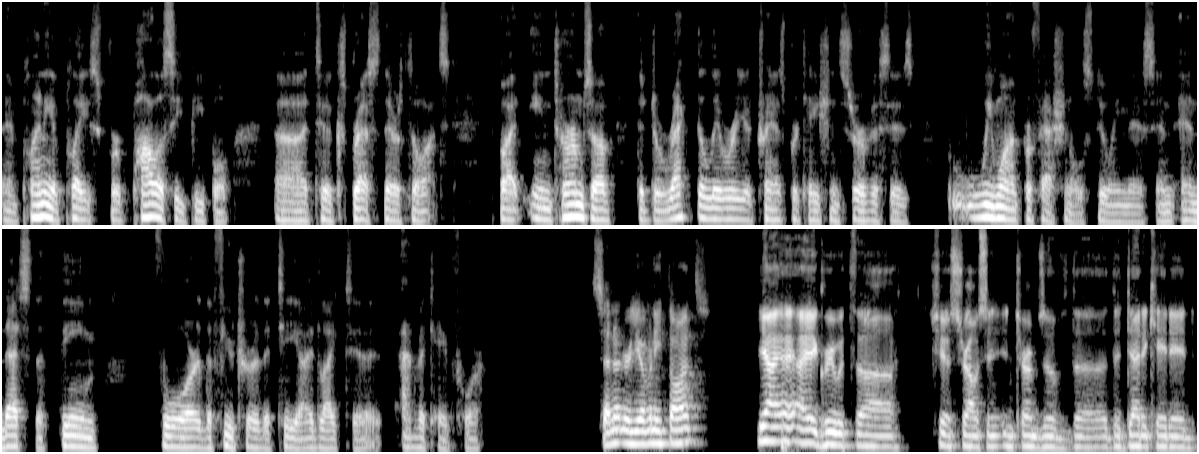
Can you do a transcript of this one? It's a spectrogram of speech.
and plenty of place for policy people uh, to express their thoughts. But in terms of the direct delivery of transportation services, we want professionals doing this. And, and that's the theme for the future of the T I'd like to advocate for. Senator, you have any thoughts? Yeah, I, I agree with uh, Chair Straus in, in terms of the the dedicated,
